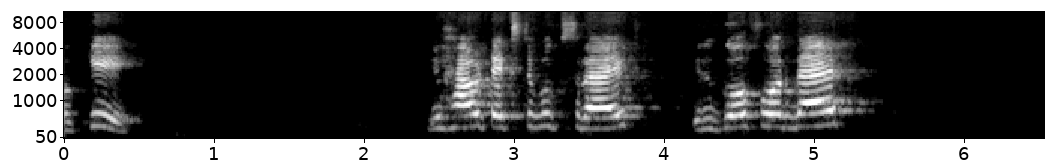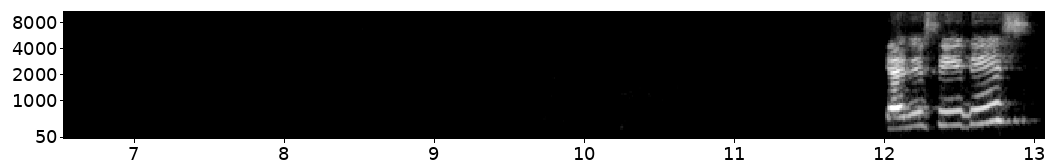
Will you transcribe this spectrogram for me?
okay. You have textbooks right? We'll go for that. Can you see this?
